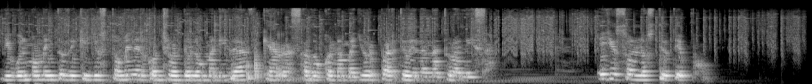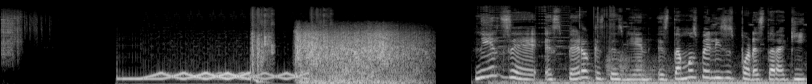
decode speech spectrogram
Llegó el momento de que ellos tomen el control de la humanidad que ha arrasado con la mayor parte de la naturaleza. Ellos son los Teotepo. Nilce, espero que estés bien. Estamos felices por estar aquí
